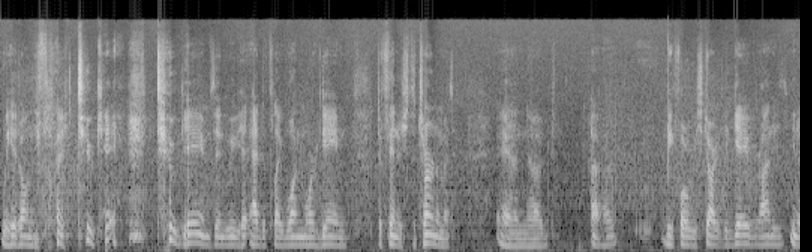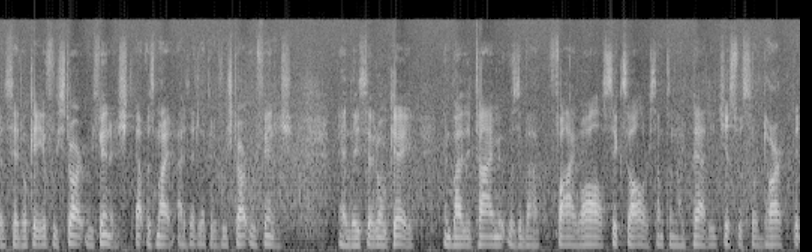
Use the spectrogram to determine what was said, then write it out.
We had only played two, ga- two games, and we had to play one more game to finish the tournament. And uh, uh, before we started the game, Ronnie, you know, said, "Okay, if we start, we finish." That was my. I said, "Look, if we start, we finish." And they said, "Okay." And by the time it was about five all, six all, or something like that, it just was so dark that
